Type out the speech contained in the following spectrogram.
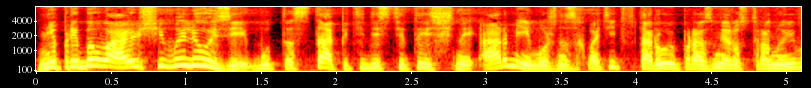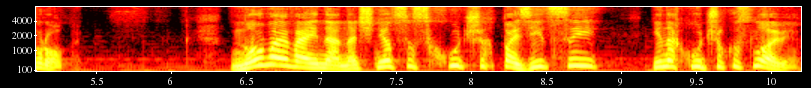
не пребывающий в иллюзии, будто 150-тысячной армией можно захватить вторую по размеру страну Европы. Новая война начнется с худших позиций и на худших условиях.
